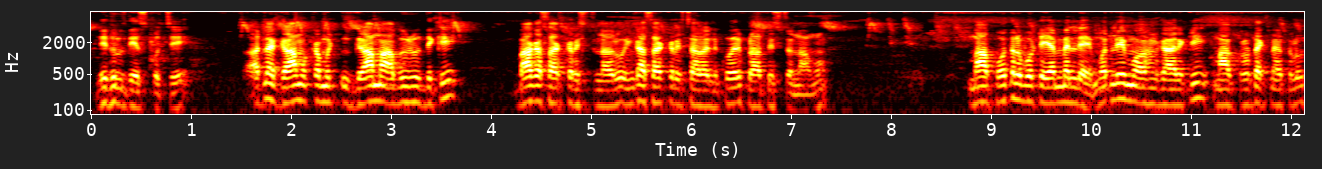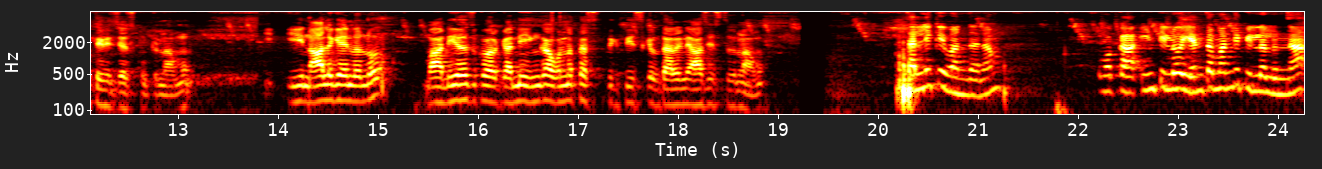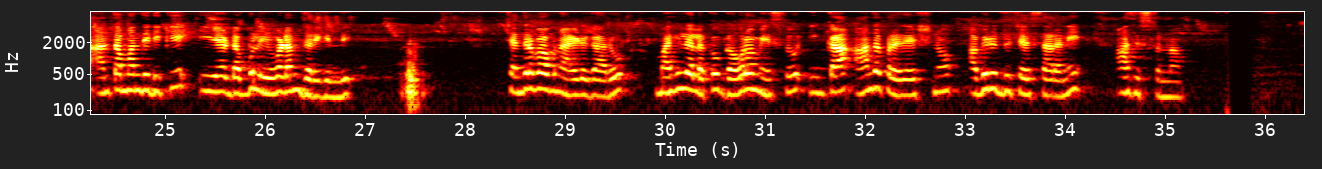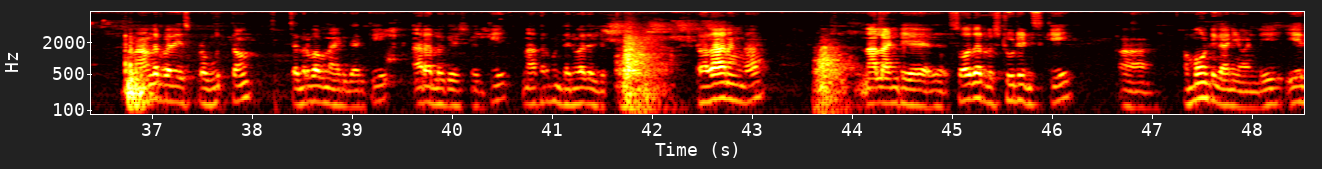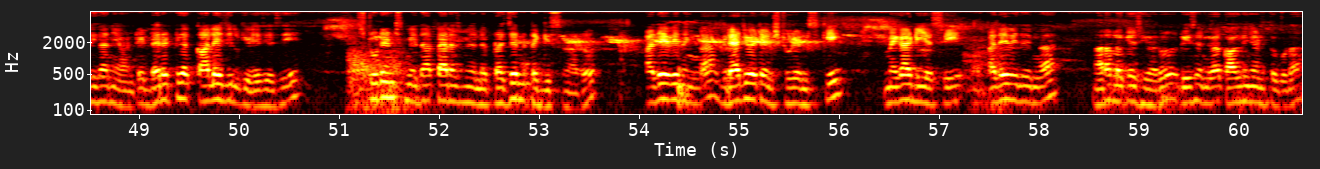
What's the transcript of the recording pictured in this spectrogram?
నిధులు తీసుకొచ్చి. అట్లా గ్రామ కమిటీ గ్రామ అభివృద్ధికి బాగా సహకరిస్తున్నారు. ఇంకా సహకరించాలని కోరి ప్రార్థిస్తున్నాము. మా పోతలబొట్టి ఎమ్మెల్యే మురళీమోహన్ గారికి మా కృతజ్ఞతలు తెలియజేసుకుంటున్నాము. ఈ- ఈ నాలుగేళ్ళలో మా నియోజకవర్గాన్ని ఇంకా ఉన్నత స్థితికి తీసుకెళ్తారని ఆశిస్తున్నాము. తల్లికి వందనం. ఒక ఇంటిలో ఎంతమంది పిల్లలున్నా అంతమందికి ఈ డబ్బులు ఇవ్వడం జరిగింది. చంద్రబాబు నాయుడు గారు మహిళలకు గౌరవం ఇస్తూ ఇంకా ఆంధ్రప్రదేశ్ను అభివృద్ధి చేస్తారని ఆశిస్తున్నాం. మన ఆంధ్రప్రదేశ్ ప్రభుత్వం చంద్రబాబు నాయుడు గారికి నారా లోకేష్ గారికి నా తరపున ధన్యవాదాలు చెప్తున్నాను. ప్రధానంగా నాలాంటి సోదరులు స్టూడెంట్స్కి అమౌంట్ కానివ్వండి ఏది కానివ్వండి డైరెక్ట్గా కాలేజీలకి వేసేసి స్టూడెంట్స్ మీద పేరెంట్స్ మీద ఉండే ప్రెజర్ని తగ్గిస్తున్నారు. అదేవిధంగా గ్రాడ్యుయేట్ అయిన స్టూడెంట్స్కి మెగా డిఎస్సి అదేవిధంగా నారా లోకేష్ గారు రీసెంట్గా కాగ్నిజెంట్తో కూడా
